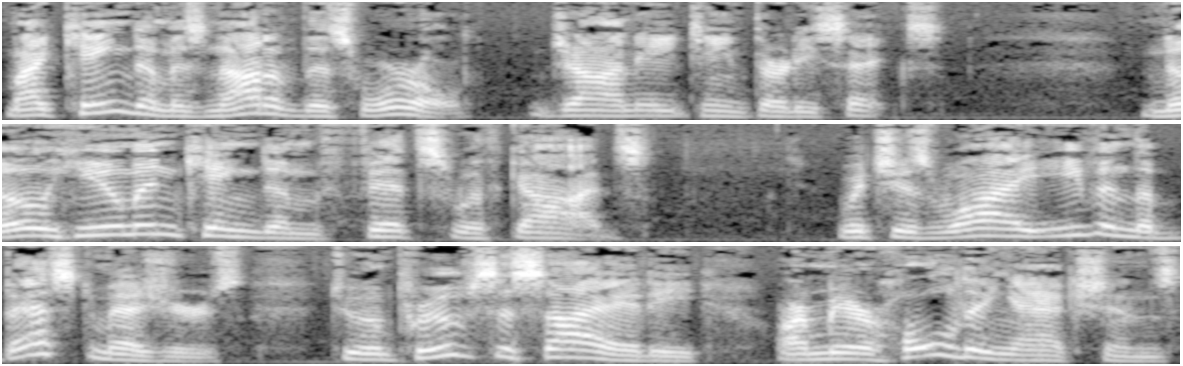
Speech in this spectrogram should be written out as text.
"My kingdom is not of this world." John 18:36. No human kingdom fits with God's, which is why even the best measures to improve society are mere holding actions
